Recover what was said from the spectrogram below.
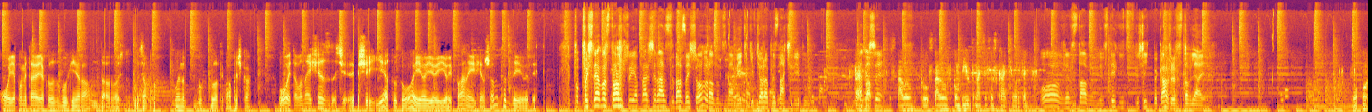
Ой, я пам'ятаю, я колись був генералом недавно, ось тут на цьому в мене була така папочка. Ой, та вона ще, з- ще, ще є тут. Ой-ой-ой, пане Єфін, що ви тут дивитесь? По- Почнемо з того, що я перший раз сюди зайшов разом з вами, я тільки вчора призначений був. Так, Мене ще... Вставив, вставив в комп'ютер, почав скачувати. О, вже вставив, не встиг відключити ПК, вже вставляє. О,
